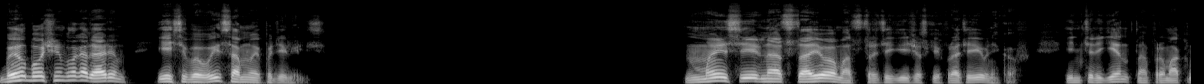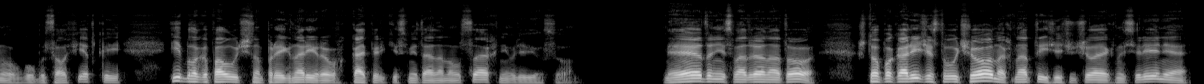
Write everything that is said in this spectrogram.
был бы очень благодарен, если бы вы со мной поделились. Мы сильно отстаем от стратегических противников, интеллигентно промокнув губы салфеткой и благополучно проигнорировав капельки сметаны на усах, не удивился он. Это несмотря на то, что по количеству ученых на тысячу человек населения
